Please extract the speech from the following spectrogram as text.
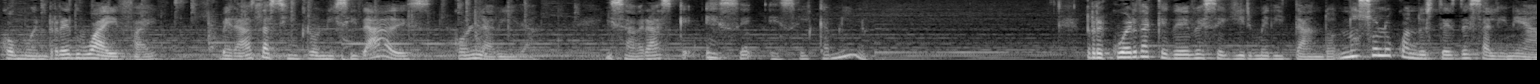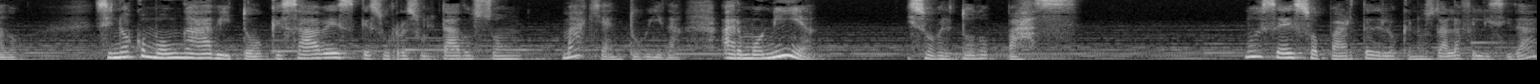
como en red Wi-Fi, verás las sincronicidades con la vida y sabrás que ese es el camino. Recuerda que debes seguir meditando, no solo cuando estés desalineado, sino como un hábito que sabes que sus resultados son magia en tu vida, armonía y sobre todo paz. ¿No es eso parte de lo que nos da la felicidad?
